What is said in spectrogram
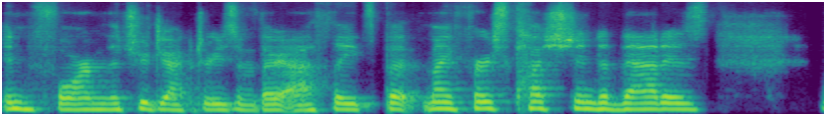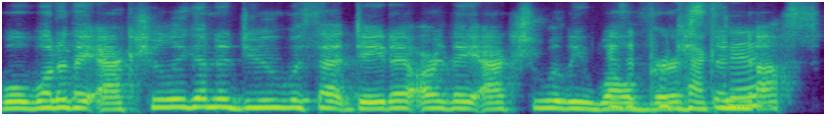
inform the trajectories of their athletes. But my first question to that is, well, what are they actually going to do with that data? Are they actually well versed enough?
